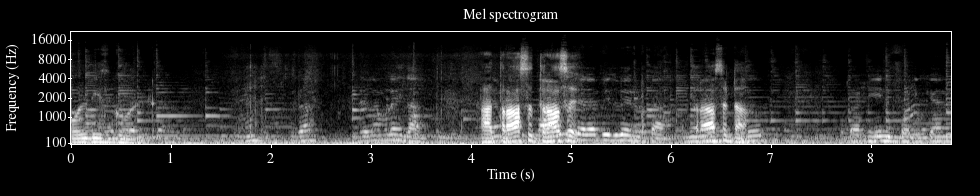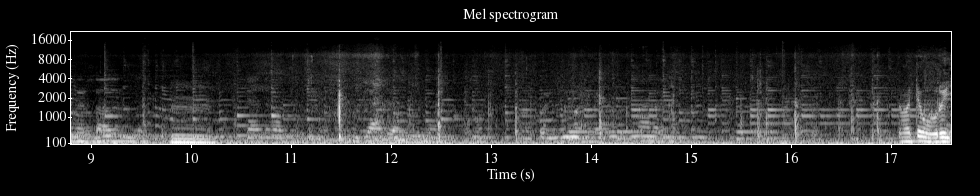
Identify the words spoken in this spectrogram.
ഓൾഡ് ഈസ് ഗോൾഡ് ആ ത്രാസ് ത്രാസ്. ത്രാസ് ഇട്ടാ? പൊടിക്കാനുള്ള സാധനമുണ്ട്. മറ്റേ ഉറി.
